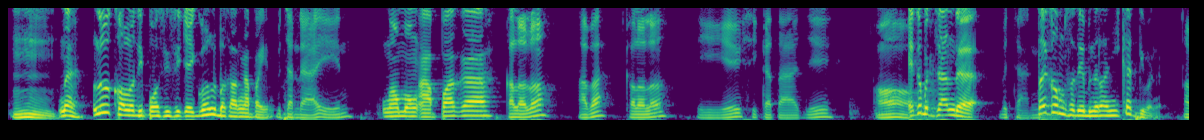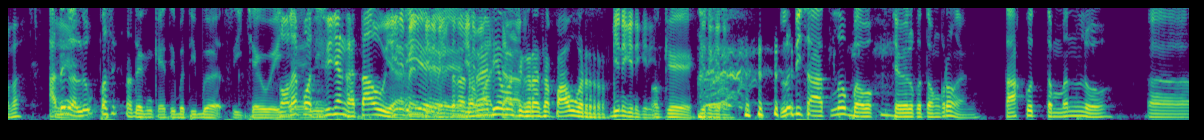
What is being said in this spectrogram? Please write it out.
Hmm. Nah lu kalau di posisi kayak gue lu bakal ngapain? Bercandain. Ngomong apakah? Kalau lo? Apa? Kalau lo? Iya sikat aja. Oh. Itu bercanda. Bercanda. Tapi kalau misalnya dia beneran nyikat gimana? Apa? Ada nggak lu pasti kan ada yang kayak tiba-tiba si cewek Soalnya posisinya nggak tahu ya. Gini, Iya, gini, atau Karena dia masih ngerasa power. Gini gini gini. Oke. Gini gini. lu di saat lu bawa cewek lu ke tongkrongan, takut temen lu eh,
